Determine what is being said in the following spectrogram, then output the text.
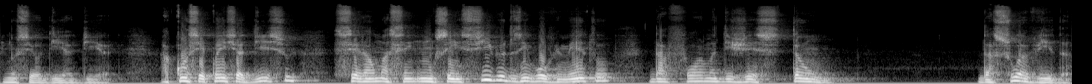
no seu dia a dia. A consequência disso será uma, um sensível desenvolvimento da forma de gestão da sua vida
